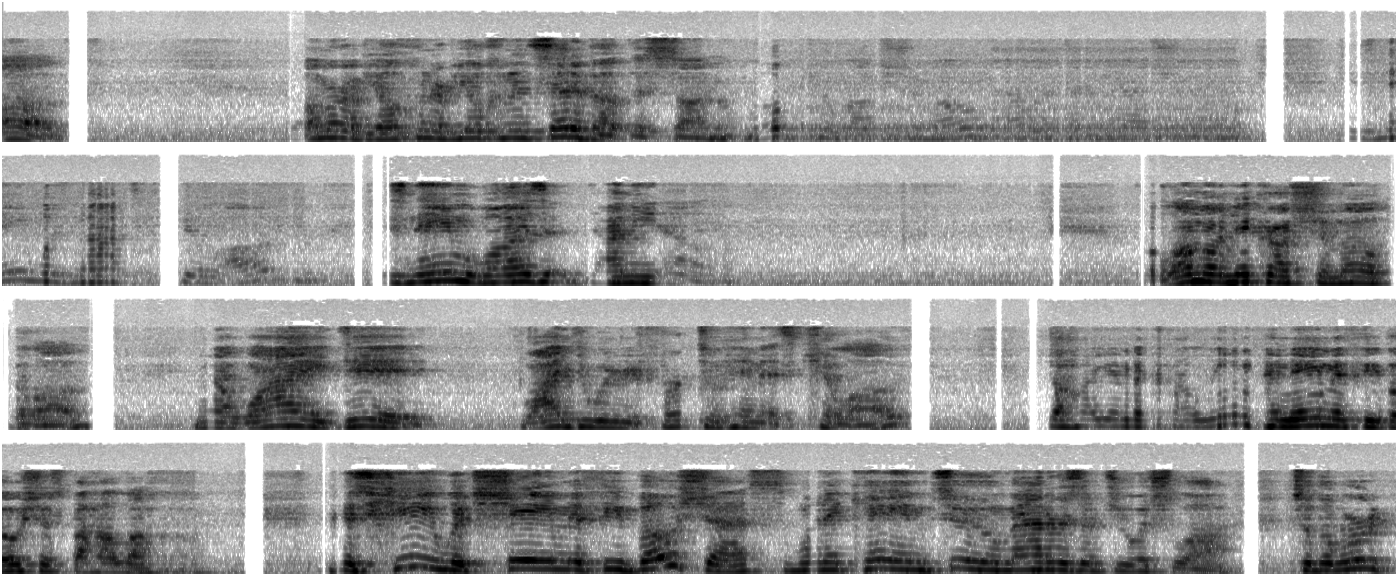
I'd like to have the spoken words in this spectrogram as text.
of. Omar Rabbi Yochanan, Rabbi Yochanan said about this son, His name was not Kil his name was Daniel. Now why did, why do we refer to him as Kil of? Because he would shame Mephibosheth when it came to matters of Jewish law. So the word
